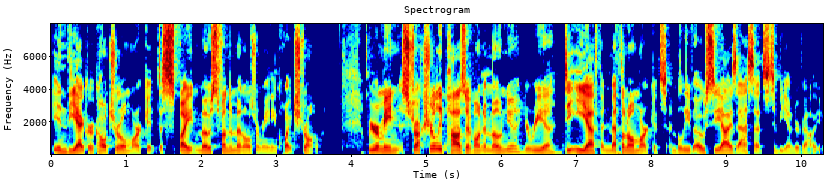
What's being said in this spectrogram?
in the agricultural market, despite most fundamentals remaining quite strong. We remain structurally positive on ammonia, urea, DEF, and methanol markets and believe OCI's assets to be undervalued.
